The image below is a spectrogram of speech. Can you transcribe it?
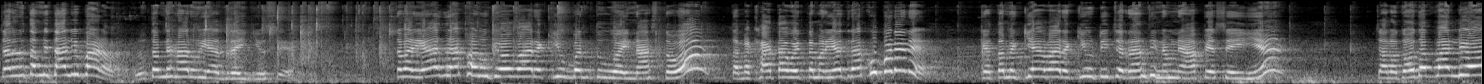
ચાલો રુતમની તાલી પાડો રુતમને સારું યાદ રહી ગયું છે. તમારે યાદ રાખવાનું કે વારે ક્યુ બનતું હોય નાસ્તો, હો. તમે ખાતા હોય તમારે યાદ રાખવું પડે ને કે તમે ક્યાં વારે કયું ટીચર રાંધીને અમને આપે છે અહીંયા ચાલો તો અદબ વાર લ્યો.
